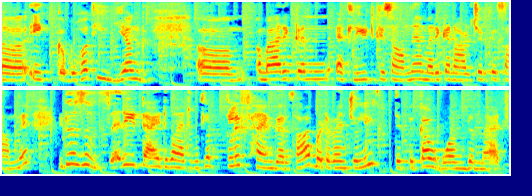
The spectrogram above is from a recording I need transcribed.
एक बहुत ही यंग अमेरिकन एथलीट के सामने अमेरिकन आर्चर के सामने। It was a very tight match मतलब क्लिफ हैंगर था but eventually Deepika won the match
